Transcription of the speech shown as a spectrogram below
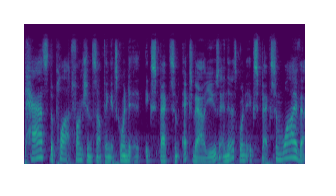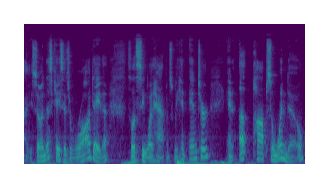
pass the plot function something, it's going to expect some x values, and then it's going to expect some y values. So in this case, it's raw data. So let's see what happens. We hit enter, and up pops a window.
